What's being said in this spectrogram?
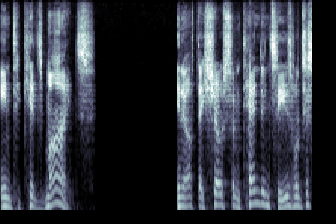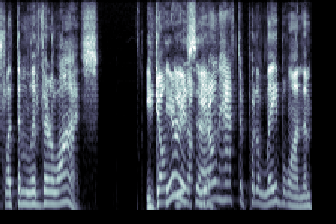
into kids' minds. You know, if they show some tendencies, well, just let them live their lives. You don't, you, is, don't you don't have to put a label on them.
